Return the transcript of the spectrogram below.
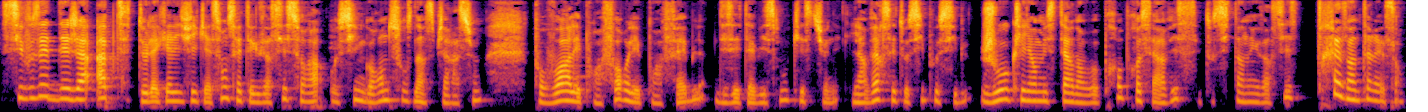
Si vous êtes déjà apte de la qualification, cet exercice sera aussi une grande source d'inspiration pour voir les points forts et les points faibles des établissements questionnés. L'inverse est aussi possible. Jouer au client mystère dans vos propres services, c'est aussi un exercice très intéressant.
